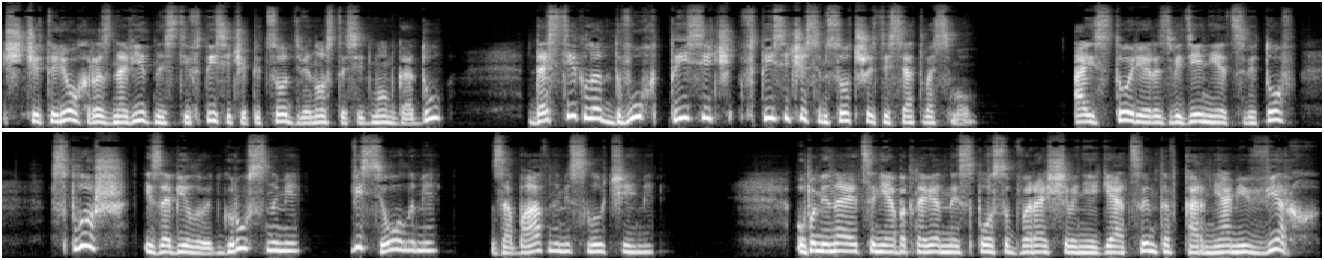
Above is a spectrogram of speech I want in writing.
с четырех разновидностей в 1597 году достигло 2000 в 1768. А история разведения цветов сплошь изобилует грустными, веселыми, забавными случаями. Упоминается необыкновенный способ выращивания гиацинтов корнями вверх,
